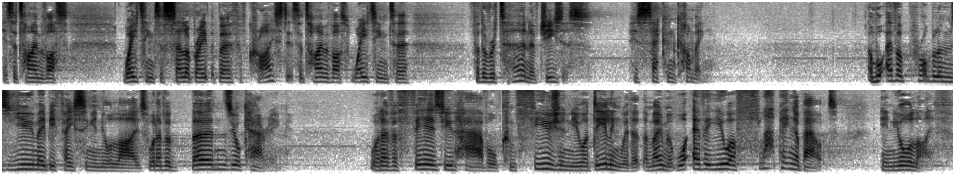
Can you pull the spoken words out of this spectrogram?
It's a time of us waiting to celebrate the birth of Christ. It's a time of us waiting to, for the return of Jesus, his second coming. And whatever problems you may be facing in your lives, whatever burdens you're carrying, whatever fears you have or confusion you are dealing with at the moment, whatever you are flapping about in your life,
